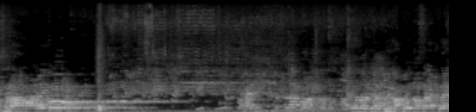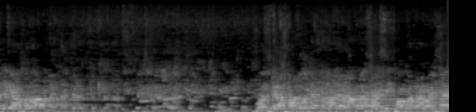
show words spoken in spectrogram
আসসালামু আলাইকুম বাবু, তোমরা একটু এদিকে আসো না। বলছিলাম বাবু তোমাদের মাদ্রাসায় শিক্ষকতা রয়েছে।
